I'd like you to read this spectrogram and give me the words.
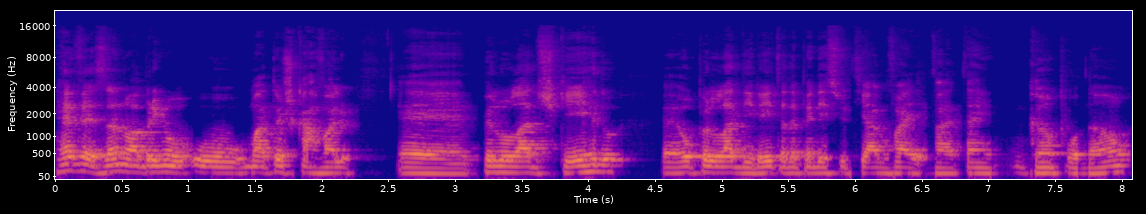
revezando, abrindo o, o Matheus Carvalho é, pelo lado esquerdo é, ou pelo lado direito, a depender se o Thiago vai, vai estar em, campo ou não,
